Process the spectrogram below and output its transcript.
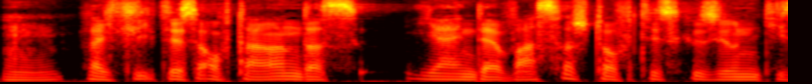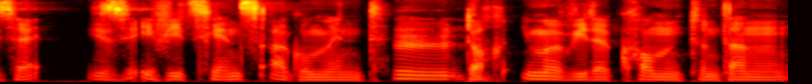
Mhm. Vielleicht liegt es auch daran, dass ja in der Wasserstoffdiskussion dieser dieses Effizienzargument mhm. doch immer wieder kommt und dann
